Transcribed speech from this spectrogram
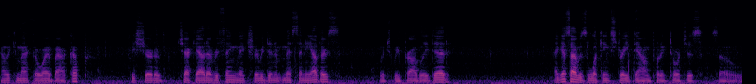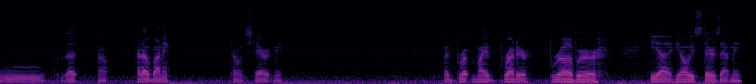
Now we can make our way back up. Be sure to check out everything. Make sure we didn't miss any others. Which we probably did. I guess I was looking straight down, putting torches. So, ooh, that? Oh, hello, bunny. Don't stare at me. My bro, my brother, brother, he uh, he always stares at me.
